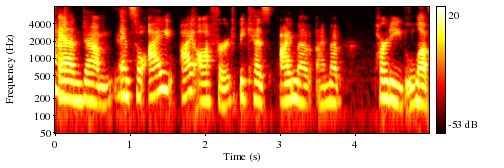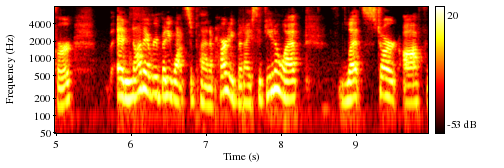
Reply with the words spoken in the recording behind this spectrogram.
and um, and so I I offered because I'm a I'm a party lover, and not everybody wants to plan a party, but I said, you know what? Let's start off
